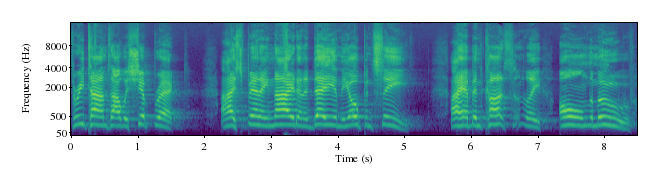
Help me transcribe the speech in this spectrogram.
Three times I was shipwrecked. I spent a night and a day in the open sea. I have been constantly on the move.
